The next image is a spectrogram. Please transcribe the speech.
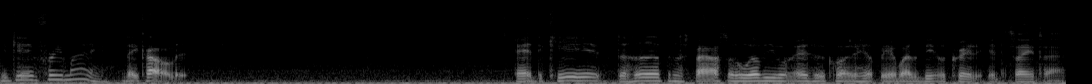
You're getting free money, they call it. Add the kids, the husband, the spouse, or whoever you want to add to the card to help everybody build credit at the same time.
